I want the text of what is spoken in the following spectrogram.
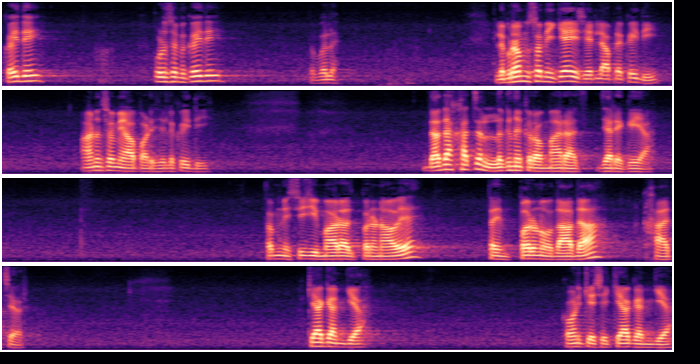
કહી દઈ પૂર્ણ સ્વામી કહી દઈ તો ભલે. એટલે બ્રહ્મ સ્વામી કહે છે એટલે આપણે કહી દઈ આનંદ સ્વામી આ પાડી છે એટલે કહી દઈ દાદા ખાચર લગ્ન કરવા મહારાજ જ્યારે ગયા. તમને શ્રીજી મહારાજ પરણાવે તમે પરણો દાદા ખાચર. ક્યાં ગામ ગયા? કોણ કે છે? ક્યાં ગામ ગયા?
